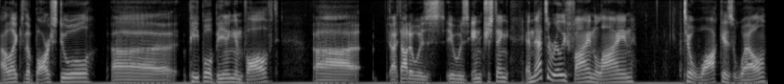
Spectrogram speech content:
I liked the barstool uh, people being involved. Uh, I thought it was it was interesting, and that's a really fine line to walk as well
